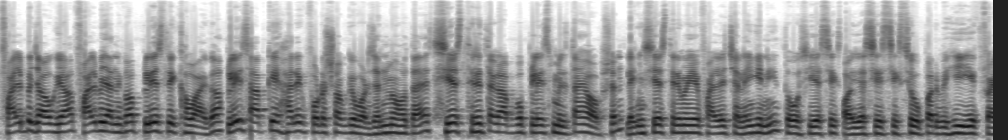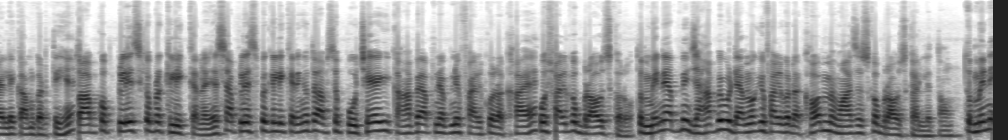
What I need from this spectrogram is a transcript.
फ़ाइल पे जाओगे आप, फ़ाइल पे जाने के बाद प्लेस लिखा हुआ आएगा। प्लेस आपके हर एक फोटोशॉप के वर्जन में होता है। सी तक आपको प्लेस मिलता है ऑप्शन लेकिन सी में ये फाइलें चलेंगी नहीं तो सी और या सिक्स से ऊपर भी ही एक फाइलें काम करती है। तो आपको प्लेस के ऊपर क्लिक करना है। जैसे आप प्लेस पे क्लिक करेंगे तो आपसे पूछेगा कि कहाँ पे आपने अपनी फ़ाइल को रखा है, उस फ़ाइल को ब्राउज करो। तो मैंने अपनी जहाँ पे भी डेमो की फ़ाइल को रखा हुआ मैं वहाँ से उसको ब्राउज कर लेता हूँ। तो मैंने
